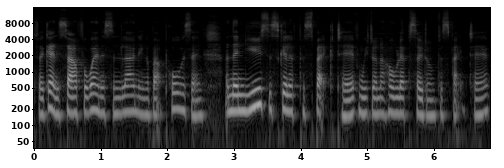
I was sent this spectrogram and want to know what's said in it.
So, again, self awareness and learning about pausing, and then use the skill of perspective. And we've done a whole episode on perspective.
